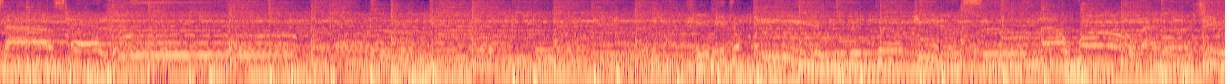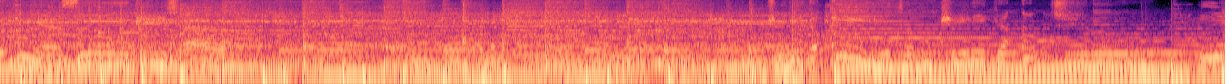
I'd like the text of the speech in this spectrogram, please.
させる。君といる時の素直な自分が好きさ君といる時に感じる。安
